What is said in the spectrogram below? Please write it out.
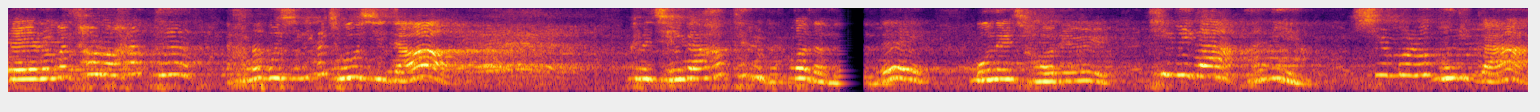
네 여러분 서로 하트 나눠보시니까 좋으시죠? 근데 제가 하트를 못 받았는데 오늘 저를 TV가 아닌 실물로 보니까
